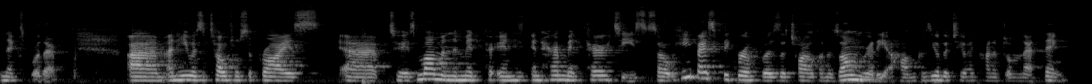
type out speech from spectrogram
next brother, um, and he was a total surprise uh, to his mom in the mid in, his, in her mid 30s. So he basically grew up as a child on his own, really at home, because the other two had kind of done their thing.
